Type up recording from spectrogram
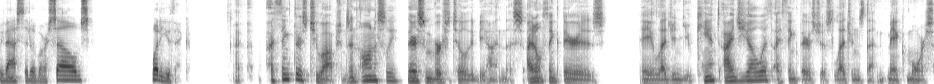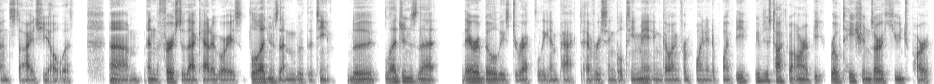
We've asked it of ourselves. What do you think? I, I think there's two options. And honestly, there's some versatility behind this. I don't think there is a legend you can't IGL with. I think there's just legends that make more sense to IGL with. Um, and the first of that category is the legends that move the team. The legends that their abilities directly impact every single teammate and going from point A to point B. We've just talked about RMP. Rotations are a huge part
